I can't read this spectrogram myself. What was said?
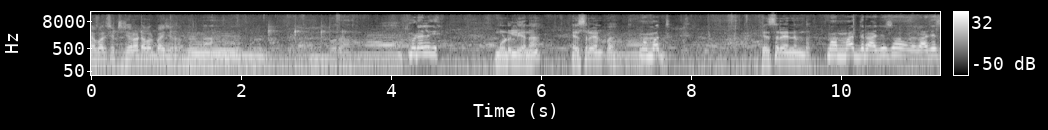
Double six zero double five zero ಹಾಂ. ಮುಡಲ್ಗೆ. ಮುಡಲ್ಗೆನ? ಹೆಸ್ರೇನಪ್ಪ ಮೊಹಮ್ಮದ್. ಹೆಸ್ರೇನು ನಿಮ್ದು? ಮೊಹಮ್ಮದ್ ರಾಜೇಶ ರಾಜೇಶ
